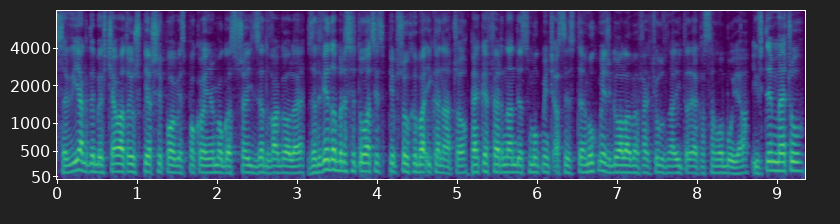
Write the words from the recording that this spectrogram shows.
Sevilla gdyby chciała, to już w pierwszej połowie spokojnie mogła strzelić za dwa gole. Za dwie dobre sytuacje spieprzył chyba i Canacho. Peque Fernandez mógł mieć asystę, mógł mieć gola, w efekcie uznali to jako samobuja. I w tym meczu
